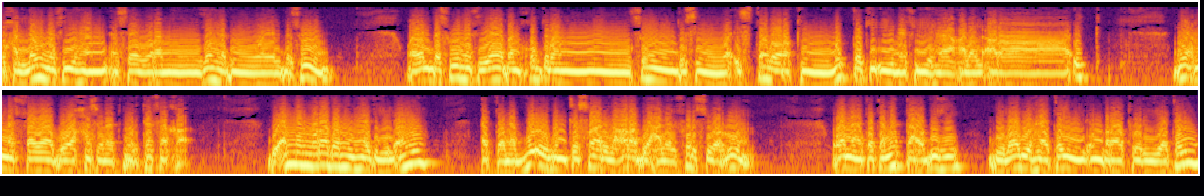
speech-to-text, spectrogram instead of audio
يحلون فيها من أساور من ذهب ويلبسون ويلبسون ثيابا خضرا من سندس وإستبرق متكئين فيها على الأرائك نعم الثواب وحسنت مرتفقا. بأن المراد من هذه الآية التنبؤ بانتصار العرب على الفرس والروم وما تتمتع به بلاد هاتين الإمبراطوريتين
